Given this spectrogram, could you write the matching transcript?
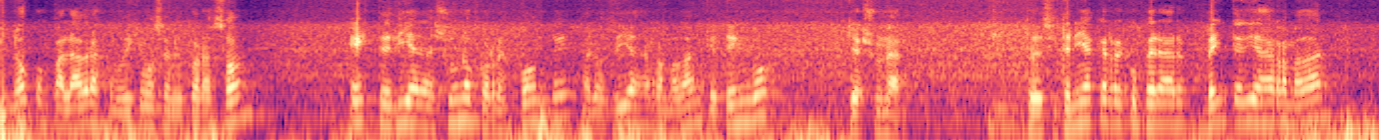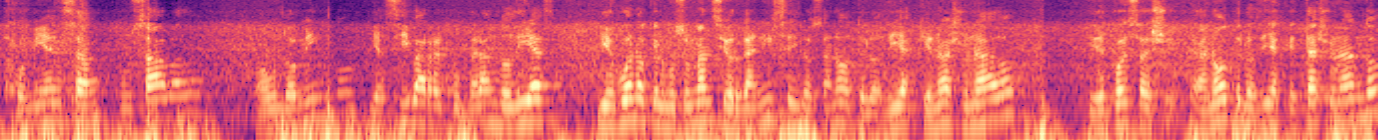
y no con palabras como dijimos en el corazón, este día de ayuno corresponde a los días de Ramadán que tengo que ayunar. Entonces, si tenía que recuperar 20 días de Ramadán, comienza un sábado o un domingo y así va recuperando días. Y es bueno que el musulmán se organice y los anote los días que no ha ayunado y después anote los días que está ayunando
